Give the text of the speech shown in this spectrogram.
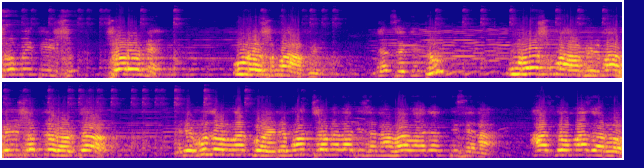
সমিতি স্মরণে। উরস মাহফিল। দেখছে কিন্তু? উরস মাহফিল মাহফিল শব্দের অর্থ? এটা বুঝল লাগবো, এটা মঞ্চ মেলা দিছে না, ভাব আগান দিছে না। আজকে মাজারও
